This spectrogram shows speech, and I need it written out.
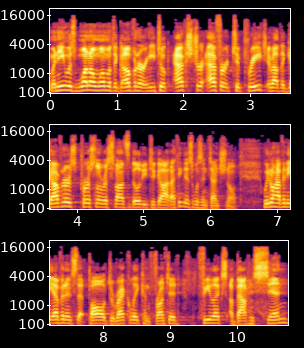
when he was one on one with the governor, he took extra effort to preach about the governor's personal responsibility to God. I think this was intentional. We don't have any evidence that Paul directly confronted Felix about his sin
